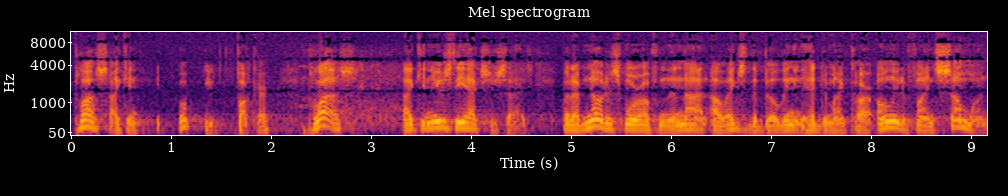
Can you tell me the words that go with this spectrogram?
Plus, I can, whoop, you fucker. Plus, I can use the exercise. But I've noticed more often than not, I'll exit the building and head to my car only to find someone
